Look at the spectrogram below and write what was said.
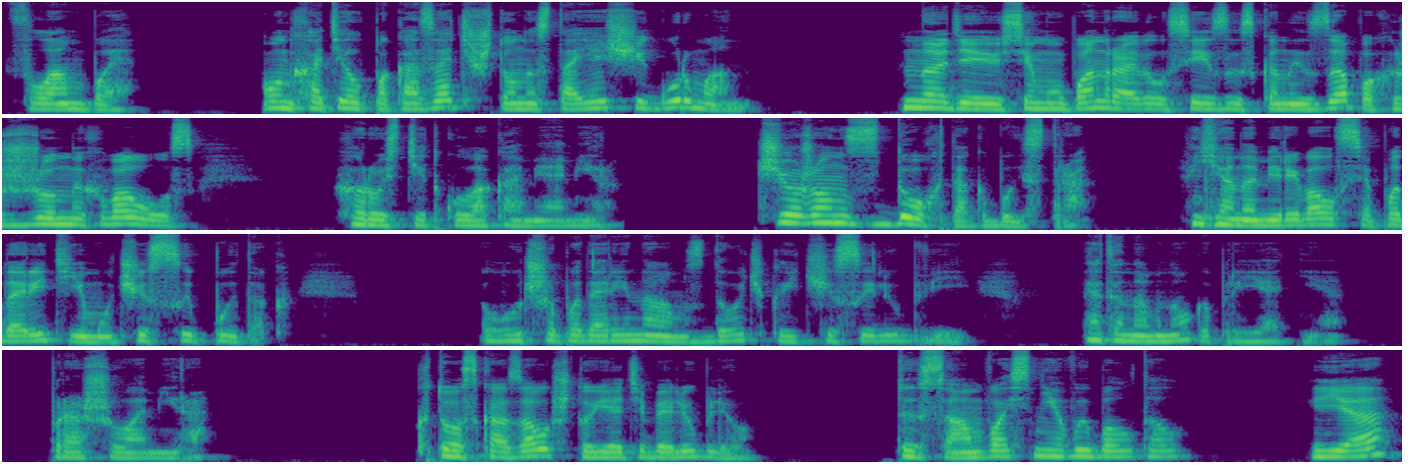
Фламбе. Он хотел показать, что настоящий гурман. Надеюсь, ему понравился изысканный запах сжёных волос. Хрустит кулаками Амир. Чё же он сдох так быстро? Я намеревался подарить ему часы пыток. Лучше подари нам с дочкой часы любви. Это намного приятнее. Прошу Амира. Кто сказал, что я тебя люблю? Ты сам во сне выболтал. Я?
